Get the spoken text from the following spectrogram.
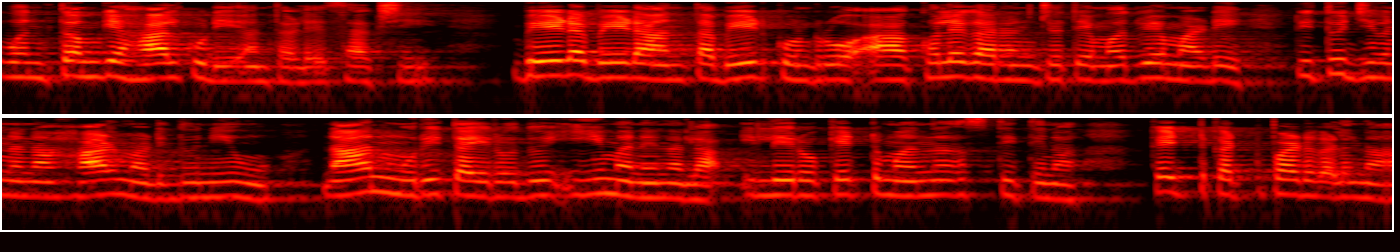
ಒಂದು ತಮಗೆ ಹಾಲು ಕುಡಿ ಅಂತಾಳೆ ಸಾಕ್ಷಿ. ಬೇಡ ಬೇಡ ಅಂತ ಬೇಡ್ಕೊಂಡ್ರು ಆ ಕೊಲೆಗಾರನ ಜೊತೆ ಮದುವೆ ಮಾಡಿ ಋತು ಜೀವನನ ಹಾಳು ಮಾಡಿದ್ದು ನೀವು. ನಾನು ಮುರಿತಾ ಇರೋದು ಈ ಮನೆನಲ್ಲ. ಇಲ್ಲಿರೋ ಕೆಟ್ಟ ಮನಸ್ಥಿತಿನ, ಕೆಟ್ಟ ಕಟ್ಟುಪಾಡುಗಳನ್ನು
